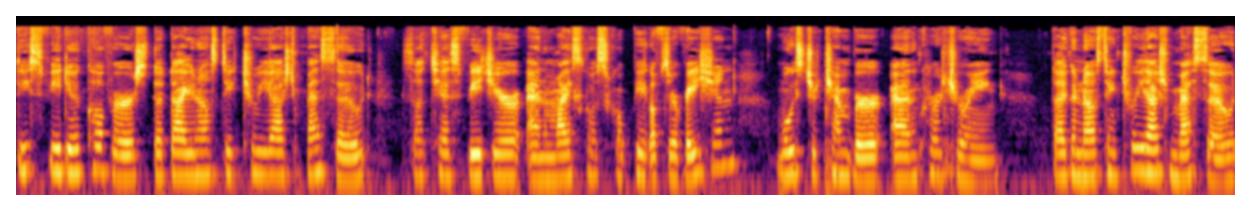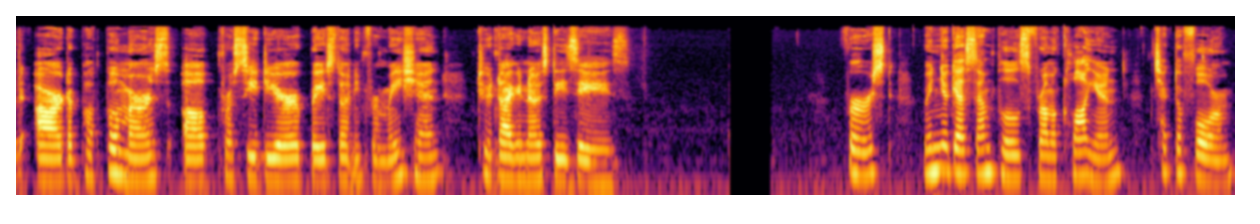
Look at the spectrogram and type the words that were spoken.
This video covers the diagnostic triage method such as visual and microscopic observation, moisture chamber, and culturing. Diagnostic triage method are the performance of procedure based on information to diagnose disease. First, when you get samples from a client, check the form.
